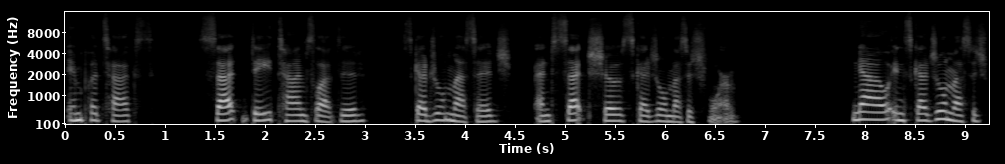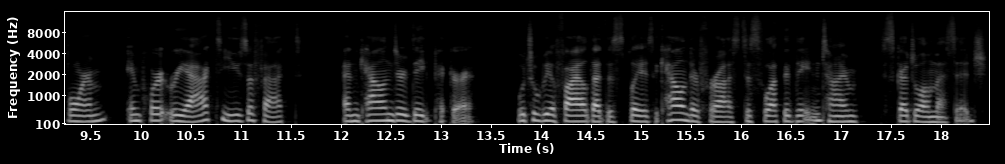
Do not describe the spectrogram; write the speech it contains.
input text, set date time selected, schedule mm-hmm. message, and set show schedule message form. Now in schedule message form, import React use effect and calendar date picker, which will be a file that displays a calendar for us to select the date and time to schedule a message.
